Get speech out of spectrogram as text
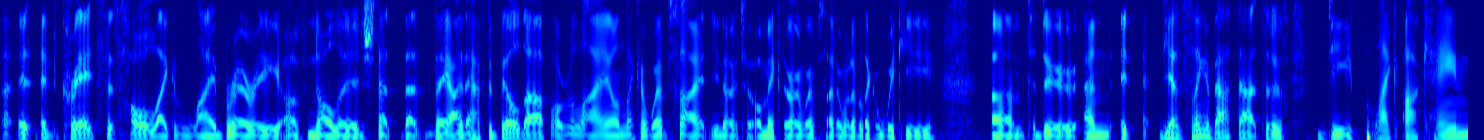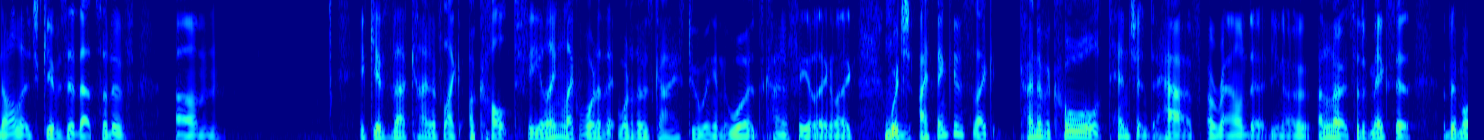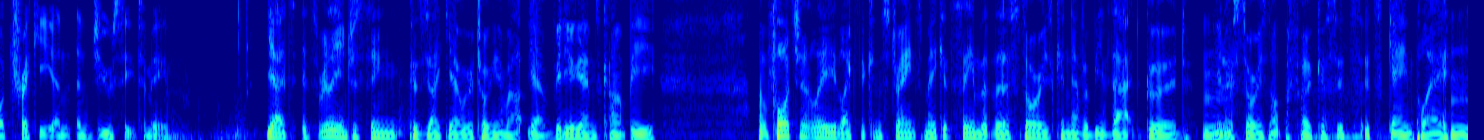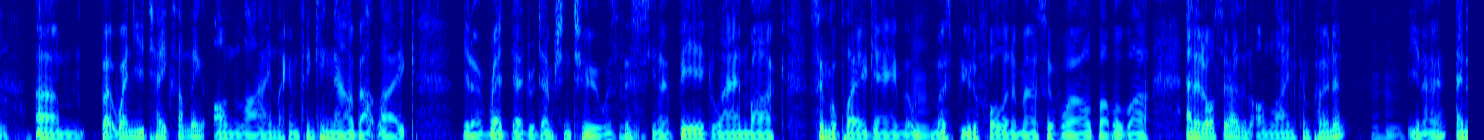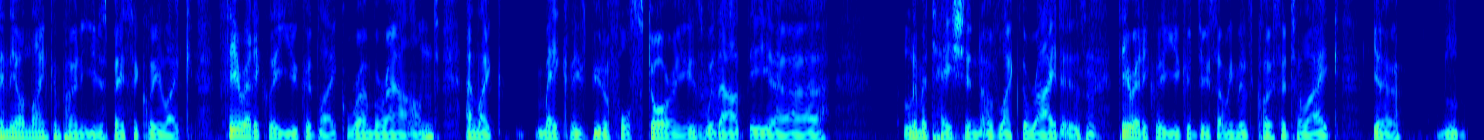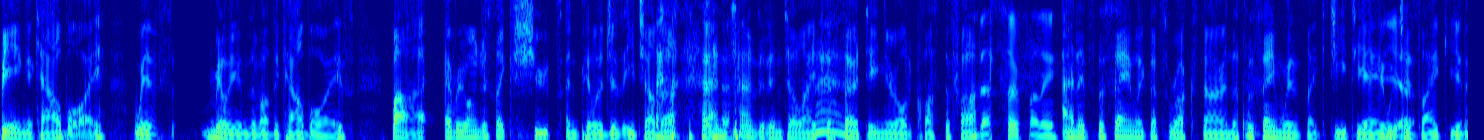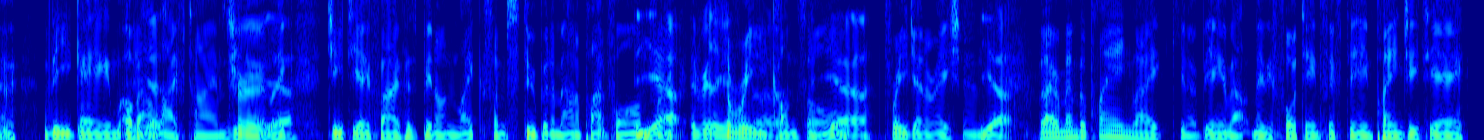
uh, it, it creates this whole like library of knowledge that that they either have to build up or rely on like a website you know to or make their own website or whatever like a wiki um, to do. And it yeah something about that sort of deep like arcane knowledge gives it that sort of um, it gives that kind of like occult feeling. Like what are they what are those guys doing in the woods kind of feeling like which i think is like kind of a cool tension to have around it you know? I don't know. It sort of makes it a bit more tricky and, and juicy to me. Yeah, it's it's really interesting because like yeah, we were talking about yeah, video games can't be. Unfortunately, like the constraints make it seem that the stories can never be that good. You mm. know, story's not the focus; it's it's gameplay. Mm. Um, but when you take something online, like I'm thinking now about like you know, Red Dead Redemption Two was this mm. you know big landmark single player game that was the most beautiful and immersive world. Blah blah blah, and it also has an online component Mm-hmm. you know and in the online component you just basically like theoretically you could like roam around and like make these beautiful stories mm-hmm. without the uh limitation of like the riders. Mm-hmm. Theoretically you could do something that's closer to like you know l- being a cowboy with millions of other cowboys but everyone just like shoots and pillages each other and turns it into like a 13 year old clusterfuck that's so funny and it's the same like that's rockstar and that's the same with like gta which Yeah. is like you know the game of our Yeah. lifetime True, you know like gta 5 has been on like some stupid amount of platforms Yeah, like it really is three console yeah. three generations Yeah. but i remember playing like you know being about maybe 14 15 playing gta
